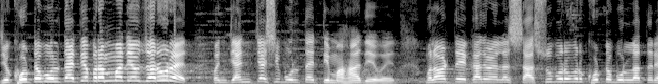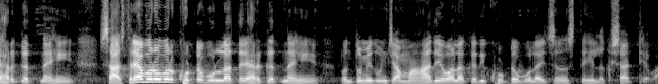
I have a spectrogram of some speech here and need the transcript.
जे खोटं बोलतायत ते ब्रह्मदेव जरूर आहेत पण ज्यांच्याशी बोलतायत ते महादेव आहेत. मला वाटतं एखाद्या वेळेला सासूबरोबर खोटं बोलला तरी हरकत नाही सासऱ्याबरोबर खोटं बोलला तरी हरकत नाही पण तुम्ही तुमच्या महादेवाला कधी खोटं बोलायचं नसतं हे लक्षात ठेवा.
